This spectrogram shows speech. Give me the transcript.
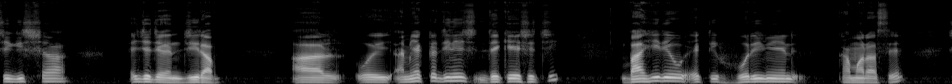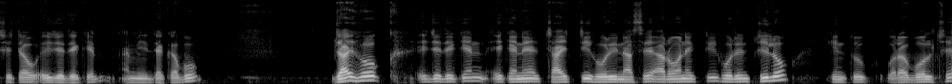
চিকিৎসা, এই যে দেখেন জিরাফ, আর ওই আমি একটা জিনিস দেখে এসেছি, বাহিরেও একটি হরিণের খামার আছে, সেটাও এই যে দেখেন, আমি দেখাবো। যাই হোক, এই যে দেখেন, এখানে চারটি হরিণ আছে আরও অনেকটি হরিণ ছিল, কিন্তু ওরা বলছে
